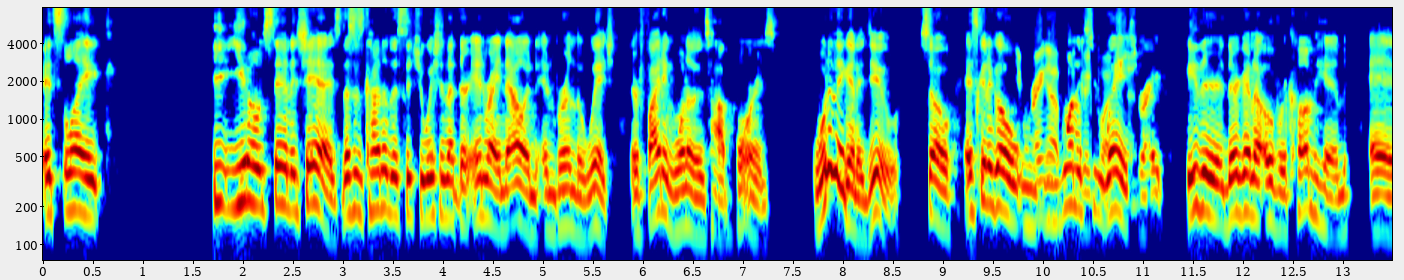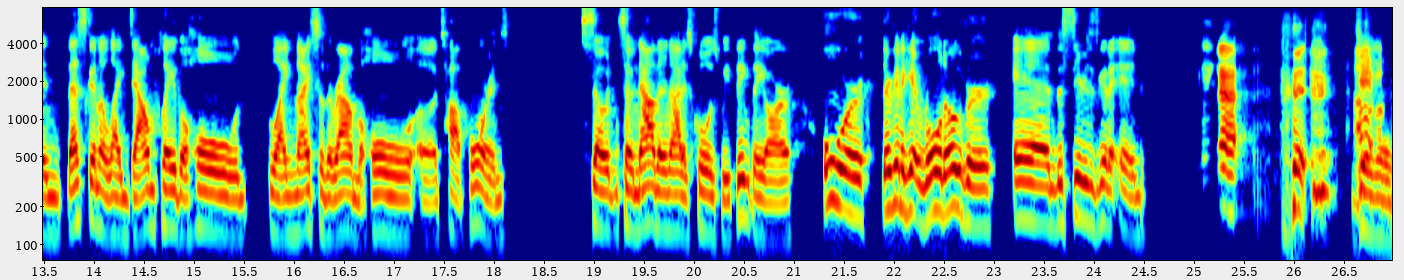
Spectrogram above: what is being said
It's like you don't stand a chance. This is kind of the situation that they're in right now in, in Burn the Witch. They're fighting one of the top horns. What are they gonna do? So it's gonna go bring up one of two ways, right? Either they're gonna overcome him, and that's gonna like downplay the whole like Knights of the Round, the whole uh, top horns. So so now they're not as cool as we think they are, or they're gonna get rolled over, and the series is gonna end. I Game don't- over.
